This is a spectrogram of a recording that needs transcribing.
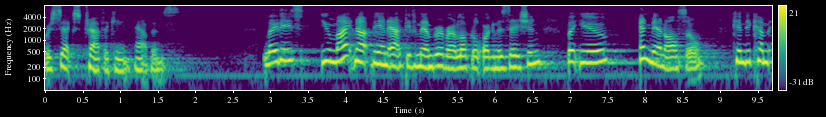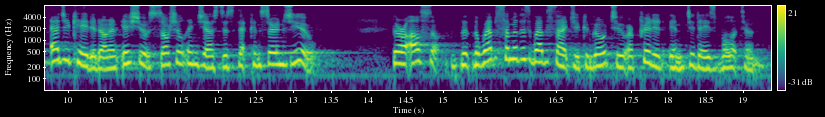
where sex trafficking happens. Ladies, you might not be an active member of our local organization, but you, and men also, can become educated on an issue of social injustice that concerns you. There are also, the, the web, some of these websites you can go to are printed in today's bulletin.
